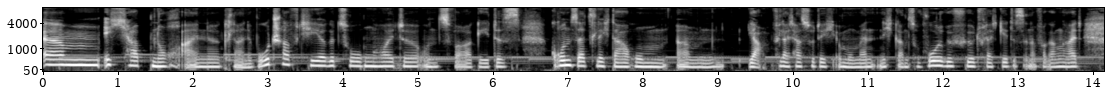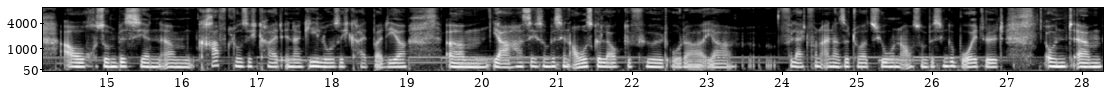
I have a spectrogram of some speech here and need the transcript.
Ähm, ich habe noch eine kleine Botschaft hier gezogen heute und zwar geht es grundsätzlich darum, ähm, ja, vielleicht hast du dich im Moment nicht ganz so wohl gefühlt, vielleicht geht es in der Vergangenheit auch so ein bisschen ähm, Kraftlosigkeit, Energielosigkeit bei dir. Ähm, ja, hast dich so ein bisschen ausgelaugt gefühlt oder ja, vielleicht von einer Situation auch so ein bisschen gebeutelt. Und ähm,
